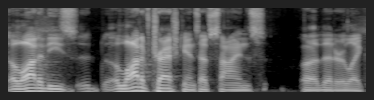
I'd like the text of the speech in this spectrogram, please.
a lot of these a lot of trash cans have signs uh, that are like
